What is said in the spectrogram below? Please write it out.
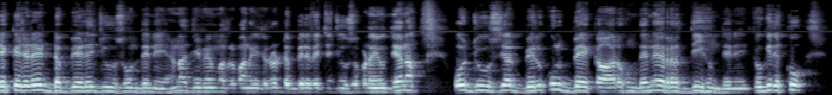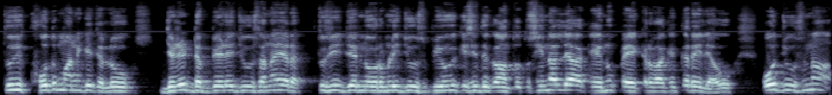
ਇੱਕ ਜਿਹੜੇ ਡੱਬੇ ਵਾਲੇ ਜੂਸ ਹੁੰਦੇ ਨੇ, ਹਨਾ, ਜਿਵੇਂ ਮਤਲਬ ਮੰਨ ਕੇ ਚਲੋ ਡੱਬੇ ਦੇ ਵਿੱਚ ਜੂਸ ਬਣੇ ਹੁੰਦੇ ਆ ਨਾ, ਉਹ ਜੂਸ ਯਾਰ ਬਿਲਕੁਲ ਬੇਕਾਰ ਹੁੰਦੇ ਨੇ, ਰੱਦੀ ਹੁੰਦੇ ਨੇ। ਕਿਉਂਕਿ ਦੇਖੋ, ਤੁਸੀਂ ਖੁਦ ਮੰਨ ਕੇ ਚੱਲੋ, ਜਿਹੜੇ ਡੱਬੇ ਵਾਲੇ ਜੂਸ ਆ ਨਾ ਯਾਰ, ਤੁਸੀਂ ਜੇ ਨੋਰਮਲੀ ਜੂਸ ਪੀਓਗੇ ਕਿਸੇ ਦੁਕਾਨ ਤੋਂ, ਤੁਸੀਂ ਨਾ ਲਿਆ ਕੇ ਇਹਨੂੰ ਪੈਕ ਕਰਵਾ ਕੇ ਘਰੇ ਲਿਆਓ। ਉਹ ਜੂਸ ਨਾ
